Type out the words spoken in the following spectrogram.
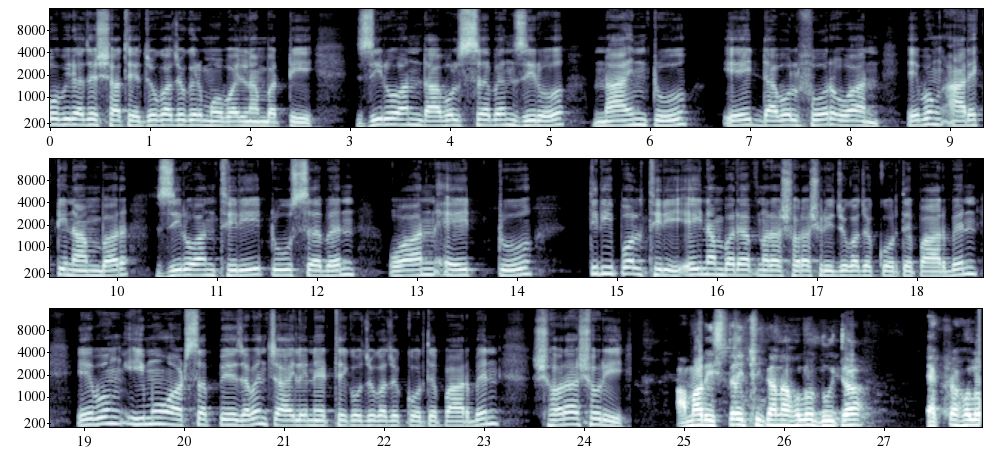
কবিরাজের সাথে যোগাযোগের মোবাইল নাম্বারটি zero one double seven zero nine two eight double four one এবং আরেকটি number zero one three two seven one eight two triple three এই নাম্বারে আপনারা সরাসরি যোগাযোগ করতে পারবেন এবং ইমো হোয়াটসঅ্যাপ পেয়ে যাবেন, চাইলে নেট থেকেও যোগাযোগ করতে পারবেন সরাসরি। আমার স্থায়ী ঠিকানা হলো দুইটা, একটা হলো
